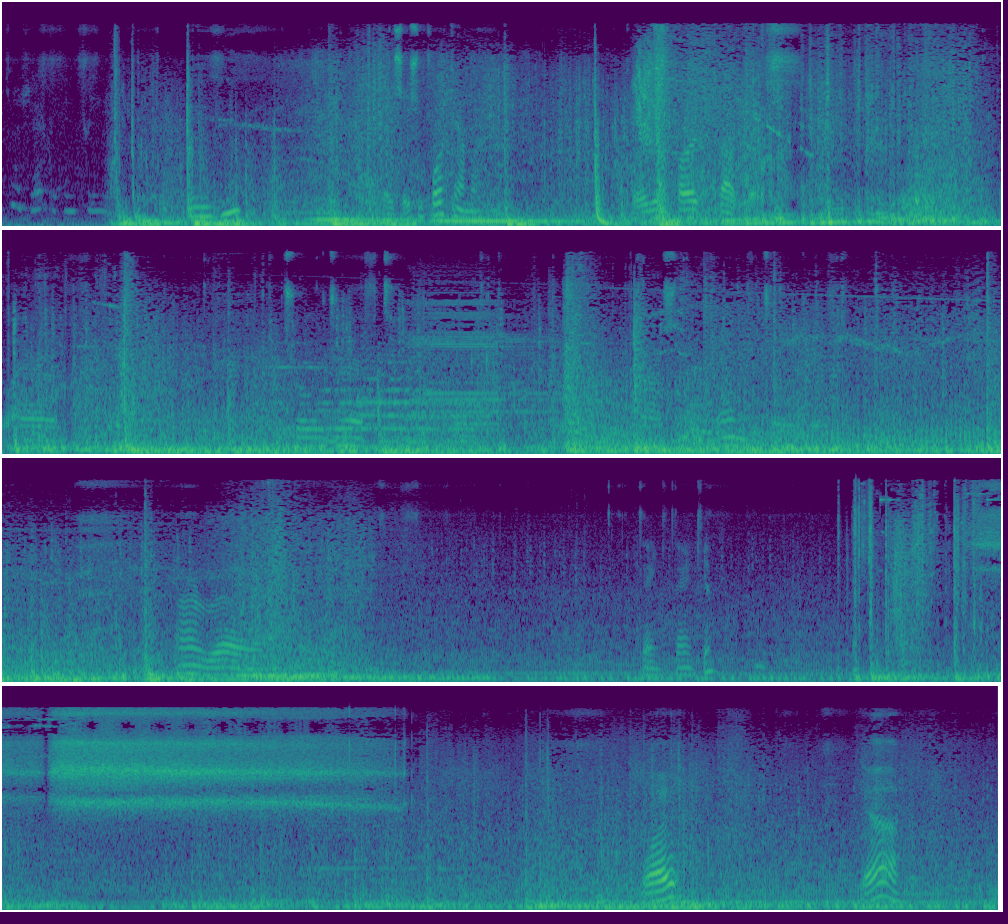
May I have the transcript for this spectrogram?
Oh shit, they can see. Mm-hmm. PlayStation 4 camera. Favorite part about this. Do I have Alright. Thank you, thank you. What? Yeah.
